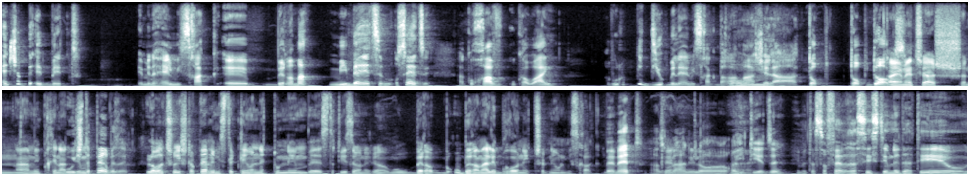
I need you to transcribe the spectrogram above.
אין שם באמת מנהל משחק אה, ברמה. מי בעצם עושה את זה? הכוכב הוא קוואי, אבל הוא לא בדיוק מנהל משחק ברמה הוא- של ה top top dogs. האמת שהשנה מבחינת... הוא השתפר בזה. לא רק שהוא השתפר, אם מסתכלים על נתונים בסטטיסטיקה, הוא בר- הוא ברמה לברונית של ניהול משחק. באמת? אז כן. אולי אני לא ראיתי את זה. אם אתה סופר אסיסטים, לדעתי, הוא,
